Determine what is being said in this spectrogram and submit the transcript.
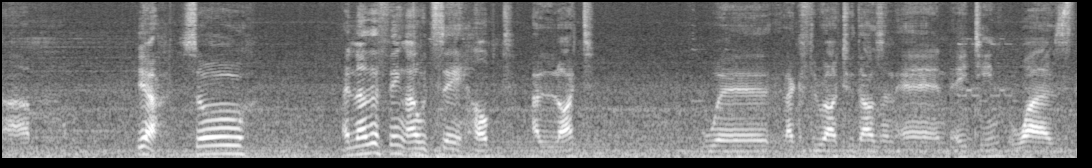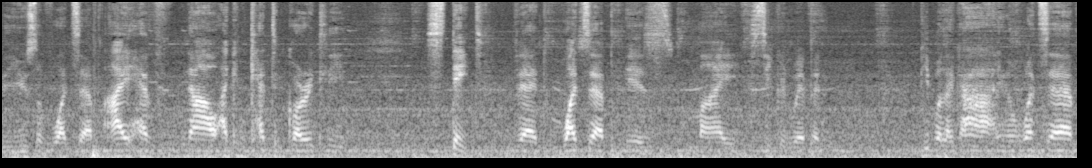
Um, yeah, so Another thing I would say helped a lot with like throughout 2018 was the use of WhatsApp. I have now I can categorically state that WhatsApp is my secret weapon. People are like, ah, you know, WhatsApp,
